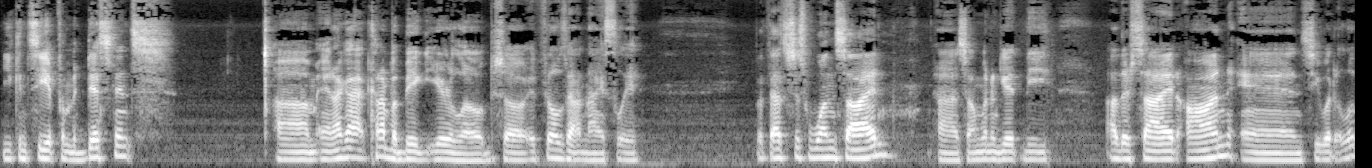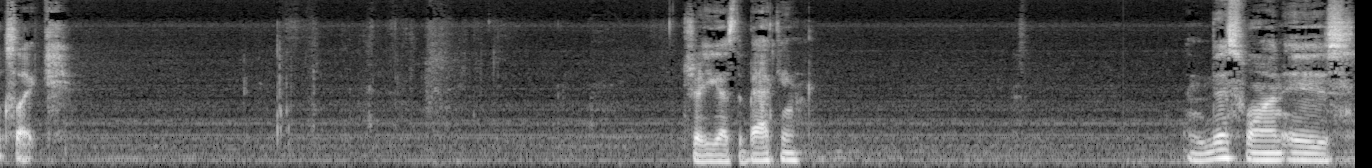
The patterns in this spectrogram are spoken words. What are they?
You can see it from a distance. Um, and I got kind of a big earlobe, so it fills out nicely. But that's just one side. Uh, so I'm going to get the other side on and see what it looks like. Show you guys the backing. And this one is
